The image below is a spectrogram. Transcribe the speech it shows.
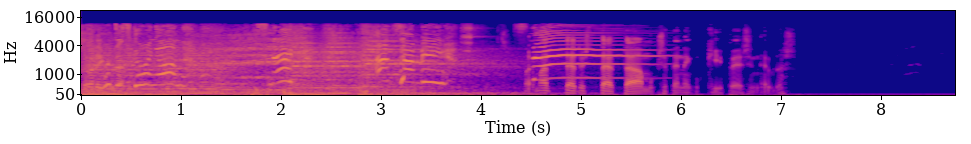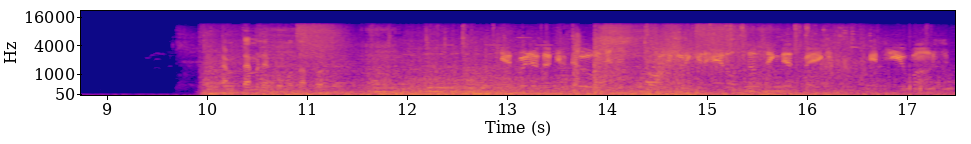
Se oli kyllä... Varmaan täytyisi täyttää ammukset ennen kuin kiipee sinne ylös. Täm, tämmönen pullo tappoi. Get rid of the cocoon. Nobody can handle something this big. It's you, boss.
